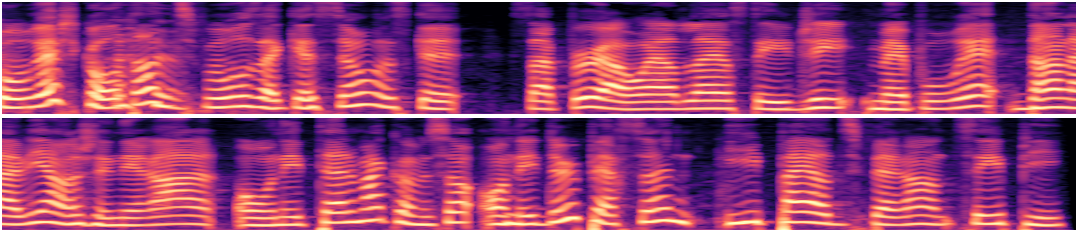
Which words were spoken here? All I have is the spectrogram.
pour vrai, je suis contente que tu poses la question parce que ça peut avoir de l'air stagé, mais pour vrai, dans la vie en général, on est tellement comme ça. On est deux personnes hyper différentes, tu sais, puis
